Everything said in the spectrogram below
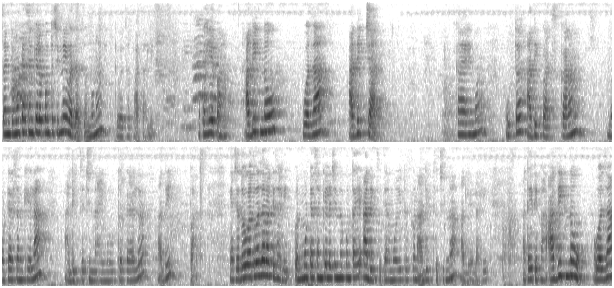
संख्या मोठ्या संख्येला कोणतं चिन्ह नाही वजाचं. म्हणून ते वजा पाच आले. आता हे पहा. अधिक नऊ वजा अधिक चार. काय आहे मग? उत्तर अधिक पाच. कारण मोठ्या संख्येला अधिकचं चिन्ह आहे म्हणून उत्तर काय आलं? अधिक पाच. याच्या दोघात वजाबाकी झाली पण मोठ्या संख्येला चिन्ह कोणतं आहे? अधिकचं. त्यामुळे इथं पण अधिकचं चिन्ह आलेलं आहे. आता इथे पहा अधिक नऊ वजा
